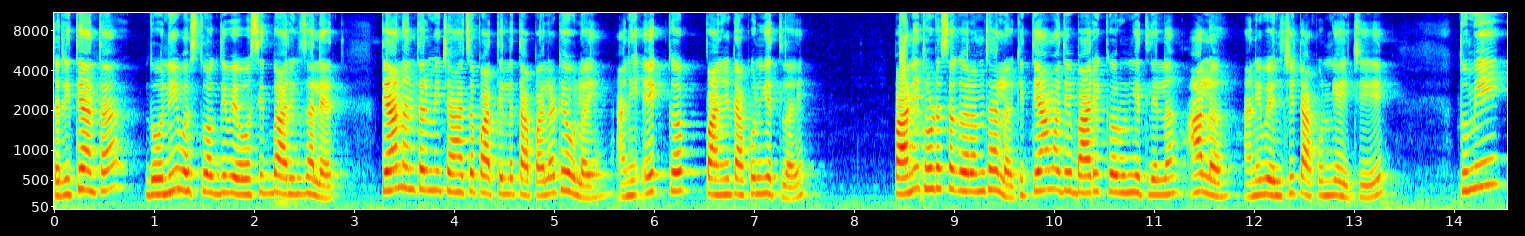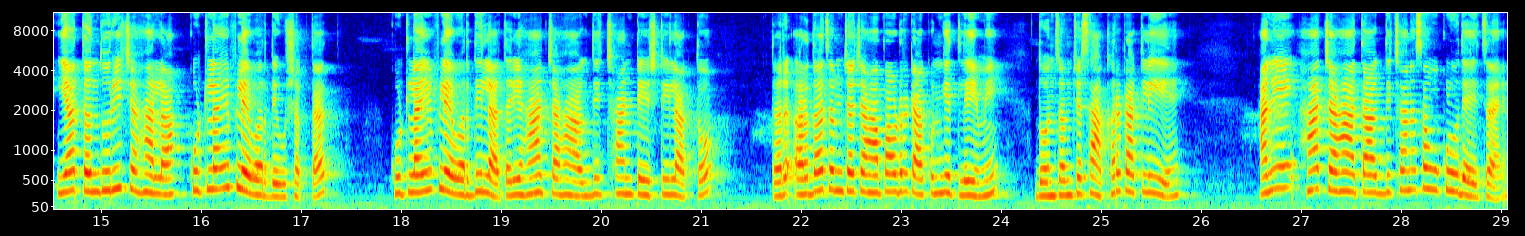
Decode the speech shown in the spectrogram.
तर इथे आता दोन्ही वस्तू अगदी व्यवस्थित बारीक झाल्या आहेत त्यानंतर मी चहाचं पातेलं तापायला ठेवलं आहे आणि एक कप पाणी टाकून घेतलं आहे पाणी थोडंसं गरम झालं की त्यामध्ये बारीक करून घेतलेलं आलं आणि वेलची टाकून घ्यायची आहे. तुम्ही या तंदुरी चहाला कुठलाही फ्लेवर देऊ शकतात. कुठलाही फ्लेवर दिला तरी हा चहा अगदी छान टेस्टी लागतो. तर अर्धा चमचा चहा पावडर टाकून घेतली आहे मी. दोन चमचे साखर टाकली आहे. आणि हा चहा आता अगदी छान असा उकळू द्यायचा आहे.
